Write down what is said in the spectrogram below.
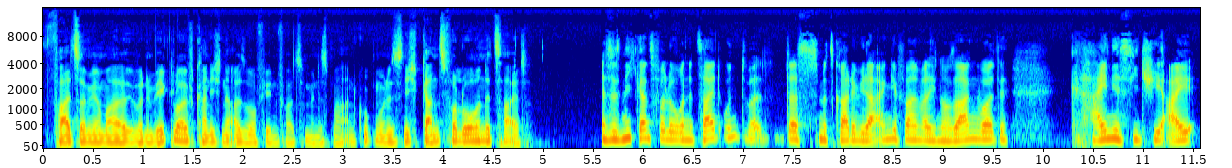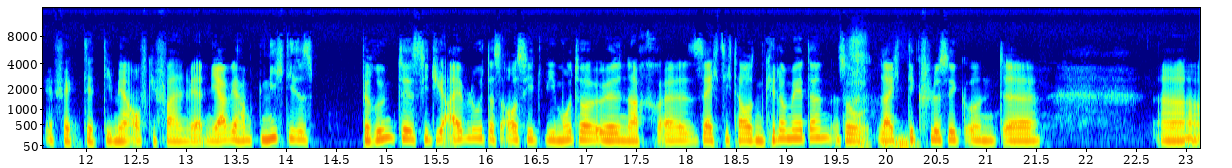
falls er mir mal über den Weg läuft, kann ich ihn also auf jeden Fall zumindest mal angucken und es ist nicht ganz verlorene Zeit. Es ist nicht ganz verlorene Zeit und das ist mir jetzt gerade wieder eingefallen, was ich noch sagen wollte. Keine CGI-Effekte, die mir aufgefallen werden. Ja, wir haben nicht dieses berühmte CGI-Blut, das aussieht wie Motoröl nach äh, 60.000 Kilometern, so leicht dickflüssig und äh, äh,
